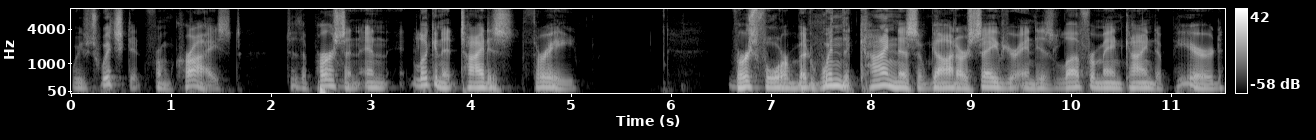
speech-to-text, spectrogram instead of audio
we've switched it from Christ to the person, and looking at Titus three Verse 4 But when the kindness of God our Savior and his love for mankind appeared,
